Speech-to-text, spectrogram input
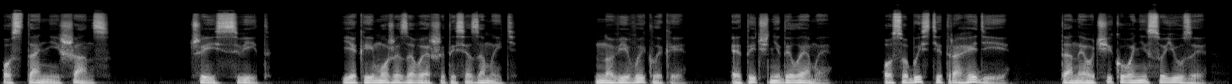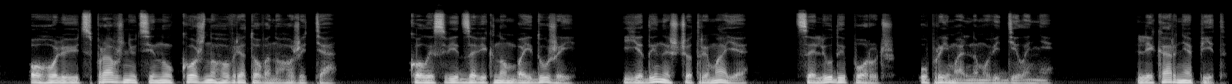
останній шанс, чийсь світ, який може завершитися за мить. Нові виклики, етичні дилеми, особисті трагедії та неочікувані союзи оголюють справжню ціну кожного врятованого життя. Коли світ за вікном байдужий, єдине, що тримає, це люди поруч у приймальному відділенні. Лікарня Піт.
